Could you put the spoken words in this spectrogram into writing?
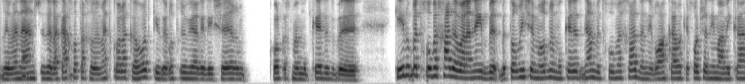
לבין לאן שזה לקח אותך, ובאמת כל הכבוד, כי זה לא טריוויאלי להישאר כל כך ממוקדת ב... כאילו בתחום אחד, אבל אני בתור מי שמאוד ממוקדת גם בתחום אחד, אני רואה כמה ככל שאני מעמיקה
